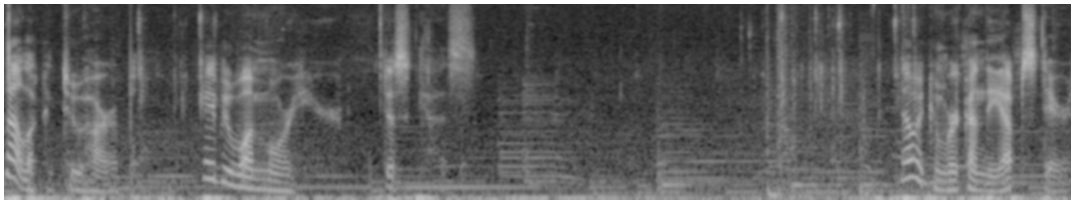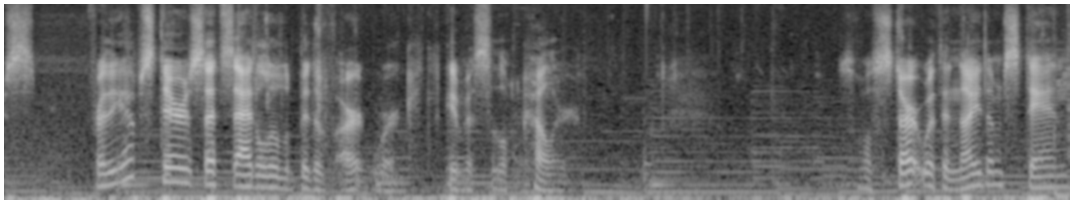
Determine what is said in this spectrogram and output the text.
Not looking too horrible. Maybe one more here, just cuz. Now we can work on the upstairs. For the upstairs, let's add a little bit of artwork to give us a little color. So we'll start with an item stand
